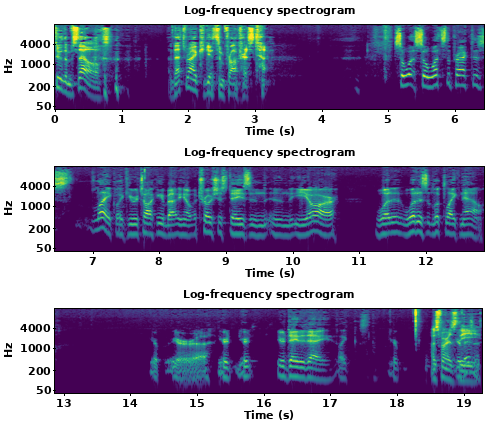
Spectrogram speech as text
to themselves, that's where I could get some progress done. So what? So what's the practice like? Like you were talking about, you know, atrocious days in in the ER. What what does it look like now? Your your uh, your your your day to day, like your as far as the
